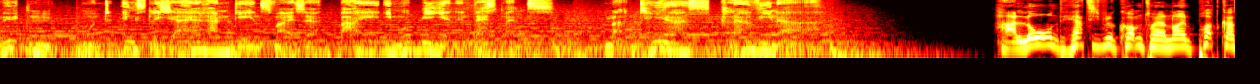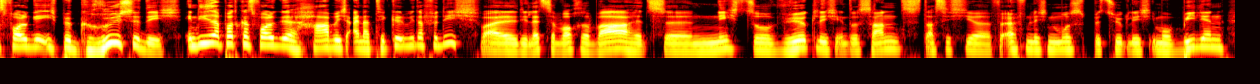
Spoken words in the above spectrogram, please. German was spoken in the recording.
Mythen und ängstliche Herangehensweise bei Immobilieninvestments. Matthias Klavina. Hallo und herzlich willkommen zu einer neuen Podcast-Folge. Ich begrüße dich. In dieser Podcast-Folge habe ich einen Artikel wieder für dich, weil die letzte Woche war jetzt äh, nicht so wirklich interessant, dass ich hier veröffentlichen muss bezüglich Immobilien.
